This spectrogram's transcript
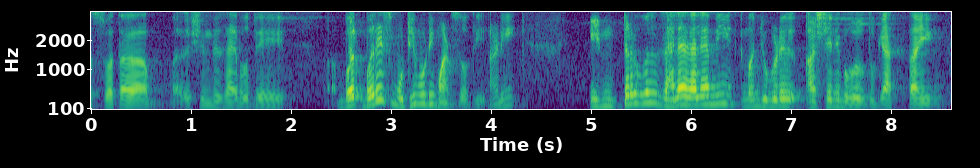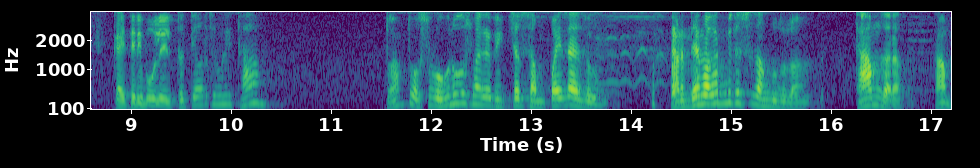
स्वतः अं, शिंदे साहेब होते. बर बरेच मोठी मोठी माणसं होती. आणि इंटरव्हल झाल्या झाल्या मी मंजूकडे आशेने बघत होतो की आत्ताही काहीतरी बोलेल. तर त्यावरती म्हणली थांब. थांब तू असं बघू नकोस माझ्या पिक्चर संपायचा आहे अजून. अर्ध्या भागात मी कसं सांगू तुला? थांब जरा. थांब.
